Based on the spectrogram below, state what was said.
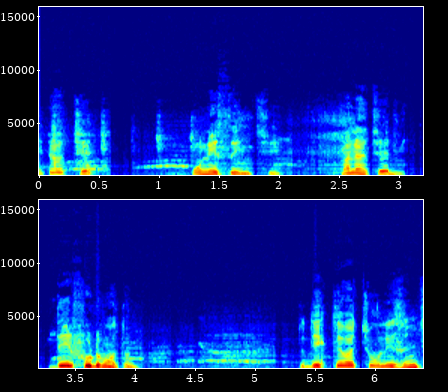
এটা হচ্ছে উনিশ ইঞ্চি মানে হচ্ছে দেড় ফুট মতন। তো দেখতে পাচ্ছ উনিশ ইঞ্চ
